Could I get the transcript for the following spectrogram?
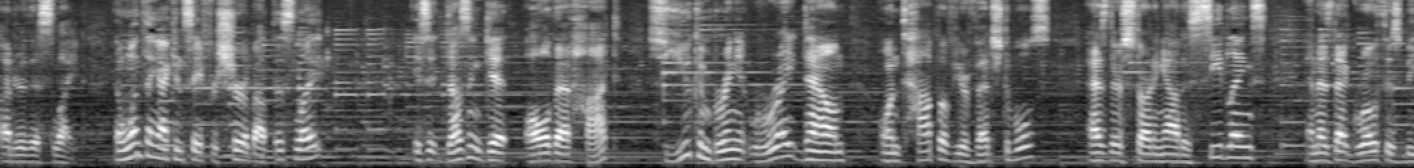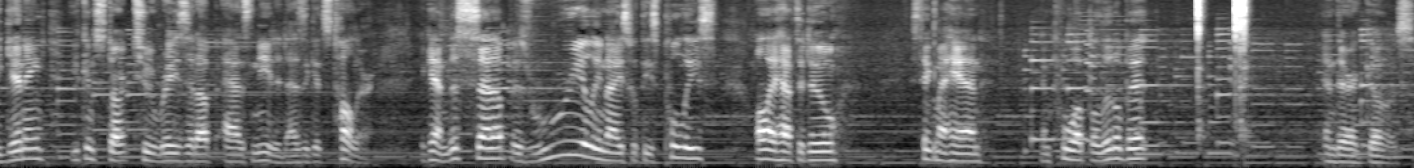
under this light. And one thing I can say for sure about this light is it doesn't get all that hot, so you can bring it right down on top of your vegetables as they're starting out as seedlings and as that growth is beginning, you can start to raise it up as needed as it gets taller. Again, this setup is really nice with these pulleys. All I have to do is take my hand and pull up a little bit and there it goes.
